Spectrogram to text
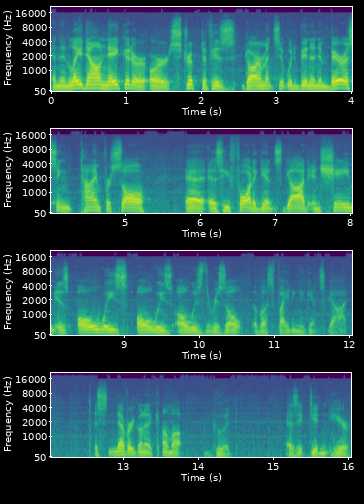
And then lay down naked or, or stripped of his garments. It would have been an embarrassing time for Saul uh, as he fought against God. And shame is always, always, always the result of us fighting against God. It's never going to come up good as it didn't here.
